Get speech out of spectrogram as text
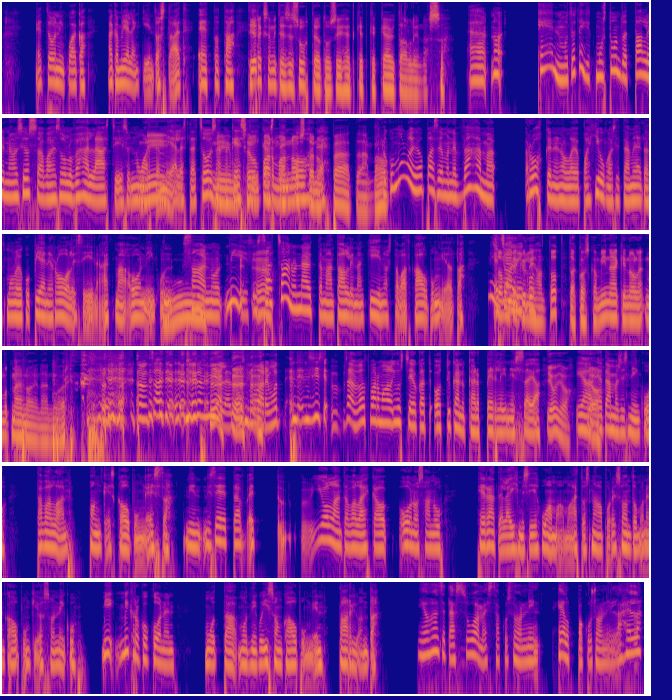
Et se on niin kuin aika, aika mielenkiintoista. Et, et tota, Tiedätkö miten se suhteutuu siihen, että ketkä käy Tallinnassa? ää, no en, mutta jotenkin musta tuntuu, että Tallinna olisi jossain vaiheessa ollut vähän last season nuorten Niin. mielestä, että se olisi aika mutta se on varmaan nostanut kohde. päätään. Mä No kun mulla on jopa semmoinen vähän, mä rohkenen olla jopa hiukan sitä mieltä, että mulla on joku pieni rooli siinä, että mä oon niin kuin saanut, niin siis sä oot saanut näyttämään Tallinnan kiinnostavat kaupungilta. Se Et on se on niinku- kyllä ihan totta, koska minäkin olen, mutta mä en ole enää nuori. No, mutta sä oot nyt on mieleltäsi nuori, mutta siis sä oot varmaan just se, joka oot tykännyt käydä Berliinissä ja, joo, joo. ja, joo. ja tämmöisissä niin kuin, tavallaan pankeissa kaupungeissa, niin, niin se, että et, jollain tavalla ehkä o- oon osannut herätellä ihmisiä huomaamaan, että tuossa naapurissa on tuommoinen kaupunki, jossa on niin kuin mi- mikrokokoinen, mutta, mutta niin kuin ison kaupungin tarjonta. Niin onhan se tässä Suomessa, kun se on niin helppo, kun se on niin lähellä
